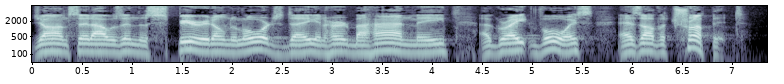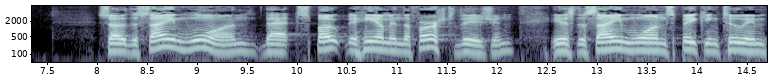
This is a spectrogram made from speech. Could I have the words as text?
John said, I was in the Spirit on the Lord's day and heard behind me a great voice as of a trumpet so the same one that spoke to him in the first vision is the same one speaking to him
